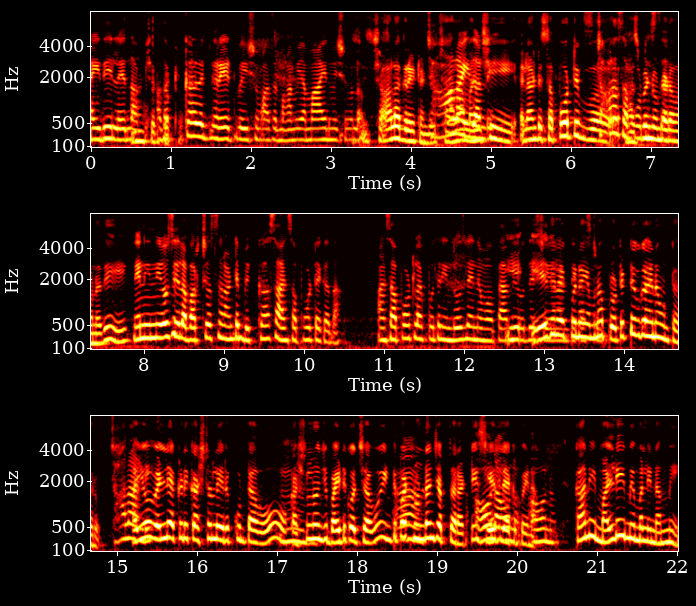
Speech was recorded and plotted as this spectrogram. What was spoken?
ఇది లేదు నాకు. అదొక్క గ్రేట్ విషయం. అసలు మా ఆయన విషయంలో. చాలా గ్రేట్ అండి. చాలా. మంచి ఎలాంటి సపోర్టివ్ చాలా ఇస్తారు. ఉండడం అనేది నేను ఇన్ని రోజులు ఇలా వర్క్ చేస్తానంటే బికాస్ ఆయన సపోర్టే కదా ఆయన సపోర్ట్ లేకపోతే నేను రోజులు ఏది లేకపోయినా ఏమన్నా ప్రొటెక్టివ్గా అయినా ఉంటారు చాలా అయ్యో వెళ్ళి ఎక్కడి కష్టంలో ఇరుక్కుంటావో కష్టం నుంచి బయటకు వచ్చావు ఇంటి పట్టు ఉండని చెప్తారు అట్లీస్ట్ ఏది లేకపోయినా. కానీ మళ్ళీ మిమ్మల్ని నమ్మి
